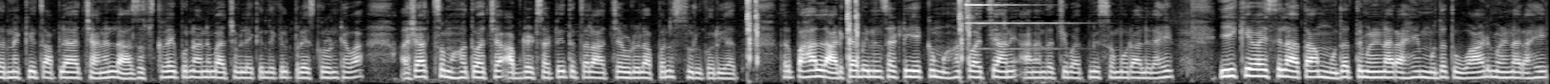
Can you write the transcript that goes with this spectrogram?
तर नक्कीच आपल्या चॅनलला सबस्क्राईब करून आणि बाजू बेलायकन देखील प्रेस करून ठेवा. अशाच महत्त्वाच्या अपडेटसाठी तर चला आजच्या व्हिडिओला आपण सुरू करूयात. तर पहा लाडक्या बहिणींसाठी एक महत्त्वाची आणि आनंदाची बातमी समोर आलेली आहे. ई के वाय सीला आता मुदत मिळणार आहे मुदत वाढ मिळणार आहे.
